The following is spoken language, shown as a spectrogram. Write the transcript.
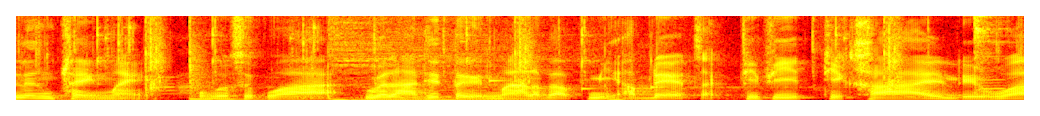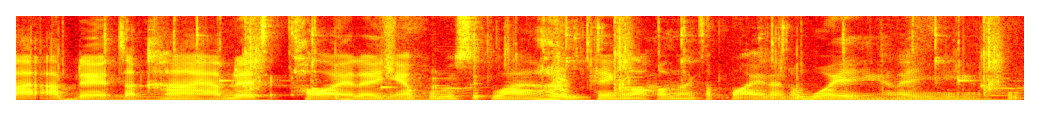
เรื่องเพลงใหม่ ผมรู้สึกว่าเวลาที่ตื่นมาแล้วแบบมีอัปเดตจากพี่ๆที่ค่าย หรือว่าอัปเดตจากค่ายอัปเดตจากทอยอะไรอย่างเงี้ยผมรู้สึกว่าเฮ้ยเพลงเรากำลังจะปล่อยแล้วนะเว้ยอะไรอย่างเงี้ยผม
